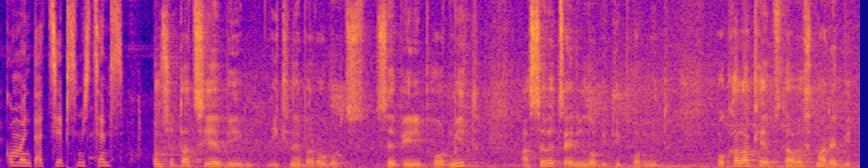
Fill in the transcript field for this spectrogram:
რეკომენდაციებს მისცემს. კონსულტაციები იქნება როგორც ზეპირი ფორმით, ასევე წერილობითი ფორმით. მოქალაქეებს დავეხმარებით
